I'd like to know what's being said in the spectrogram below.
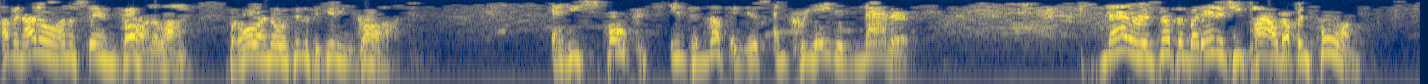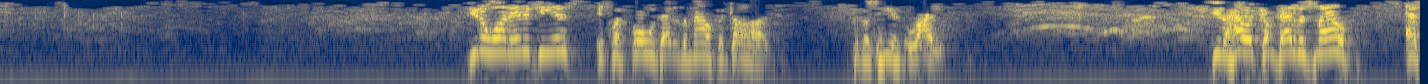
I mean, I don't understand God a lot. But all I know is in the beginning, God. And He spoke into nothingness and created matter. Matter is nothing but energy piled up in form. Do You know what energy is? It's what flows out of the mouth of God. Because He is life. You know how it comes out of His mouth? As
